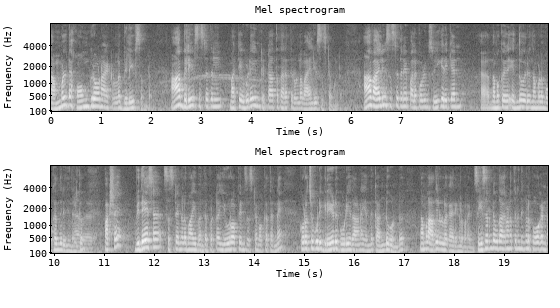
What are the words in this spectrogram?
നമ്മളുടെ ഹോം ഗ്രോൺ ആയിട്ടുള്ള ബിലീഫ്സ് ഉണ്ട്. ആ ബിലീഫ് സിസ്റ്റത്തിൽ മറ്റെവിടെയും കിട്ടാത്ത തരത്തിലുള്ള വാല്യൂ സിസ്റ്റം ഉണ്ട്. ആ വാല്യൂ സിസ്റ്റത്തിനെ പലപ്പോഴും സ്വീകരിക്കാൻ നമുക്ക് എന്തോ ഒരു നമ്മൾ മുഖം തിരിഞ്ഞു നിൽക്കും. പക്ഷേ വിദേശ സിസ്റ്റങ്ങളുമായി ബന്ധപ്പെട്ട യൂറോപ്യൻ സിസ്റ്റം ഒക്കെ തന്നെ കുറച്ചുകൂടി ഗ്രേഡ് കൂടിയതാണ് എന്ന് കണ്ടുകൊണ്ട് നമ്മൾ അതിലുള്ള കാര്യങ്ങൾ പറയും സീസറിന്റെ ഉദാഹരണത്തിന് നിങ്ങൾ പോകണ്ട.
